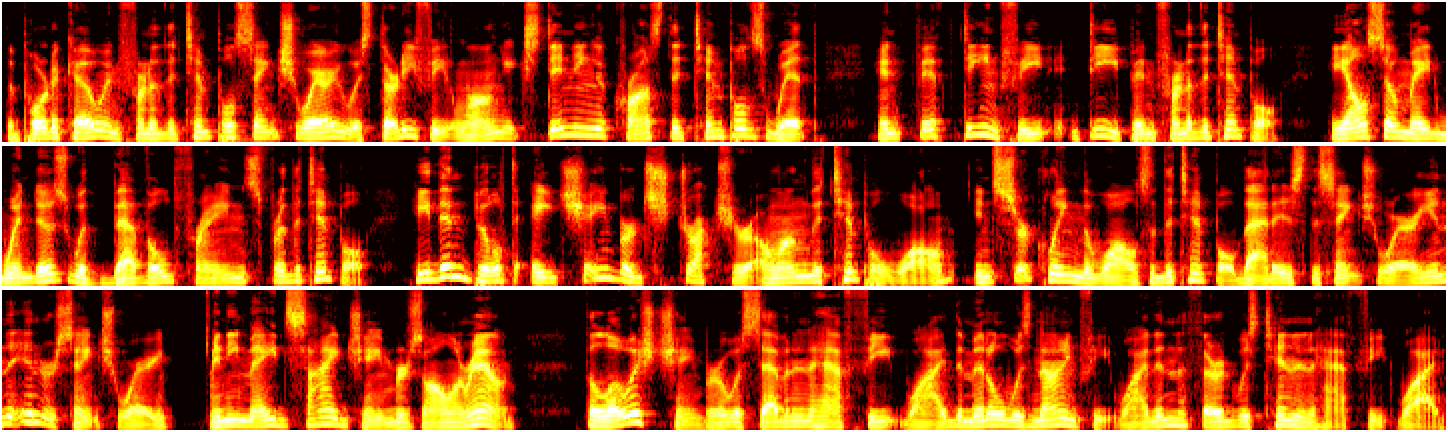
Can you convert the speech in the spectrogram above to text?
The portico in front of the temple sanctuary was 30 feet long, extending across the temple's width and 15 feet deep in front of the temple. He also made windows with beveled frames for the temple. He then built a chambered structure along the temple wall, encircling the walls of the temple, that is, the sanctuary and the inner sanctuary, and he made side chambers all around. The lowest chamber was seven and a half feet wide, the middle was nine feet wide, and the third was ten and a half feet wide.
